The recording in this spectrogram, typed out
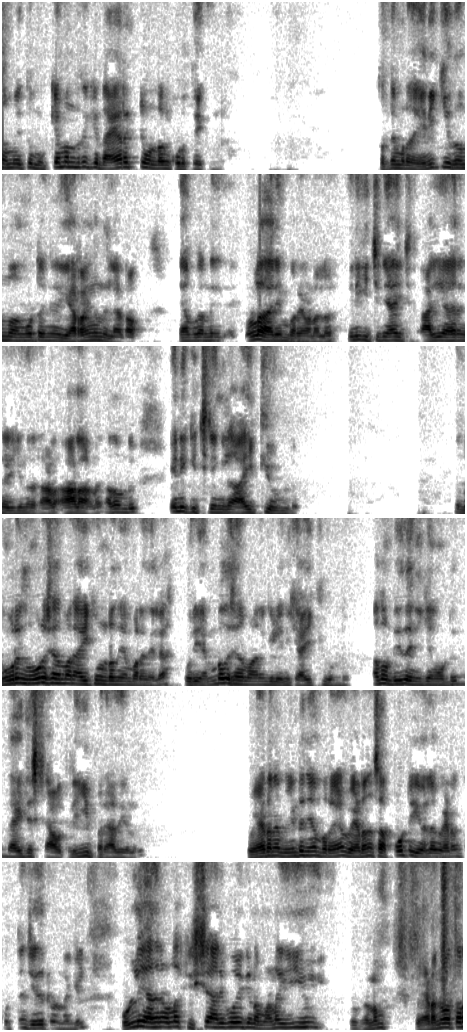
സമയത്ത് മുഖ്യമന്ത്രിക്ക് ഡയറക്റ്റ് ഉണ്ടെന്ന് കൊടുത്തേക്കുന്നത് സത്യം പറഞ്ഞാൽ എനിക്കിതൊന്നും അങ്ങോട്ടും അങ്ങോട്ടങ്ങ് ഇറങ്ങുന്നില്ല കേട്ടോ. ഞാൻ ഉള്ള കാര്യം പറയുവാണല്ലോ. എനിക്ക് ഇച്ചിരി ഞാൻ അരിയാഹാരം കഴിക്കുന്ന ഒരാൾ ആളാണ്. അതുകൊണ്ട് എനിക്ക് ഇച്ചിരിയെങ്കിലും ഐക്യമുണ്ട്. നൂറിൽ നൂറ് ശതമാനം ഐക്യമുണ്ടെന്ന് ഞാൻ പറയുന്നില്ല. ഒരു എൺപത് ശതമാനമെങ്കിലും എനിക്ക് ഐക്യമുണ്ട്. അതുകൊണ്ട് ഇത് എനിക്ക് അങ്ങോട്ട് ഡൈജസ്റ്റ് ആവത്തില്ല ഈ പരാതികൾ വേടനെ വീണ്ടും ഞാൻ പറയാം വേടനെ സപ്പോർട്ട് ചെയ്യുമല്ല വേടൻ കുറ്റം ചെയ്തിട്ടുണ്ടെങ്കിൽ പുള്ളി അതിനുള്ള ശിക്ഷ അനുഭവിക്കണം കാരണം ഈ കാരണം വേടനും അത്ര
